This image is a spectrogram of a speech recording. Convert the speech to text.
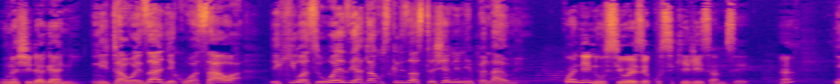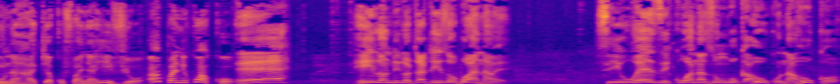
Una shida gani? Nitawezaje kuwa sawa ikiwa siwezi hata kusikiliza stesheni niipendayo mimi? Kwa nini usiweze kusikiliza mzee eh? Una haki ya kufanya hivyo, hapa ni kwako. Eh, hilo ndilo tatizo bwana we. Siwezi kuwa nazunguka huku na huko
